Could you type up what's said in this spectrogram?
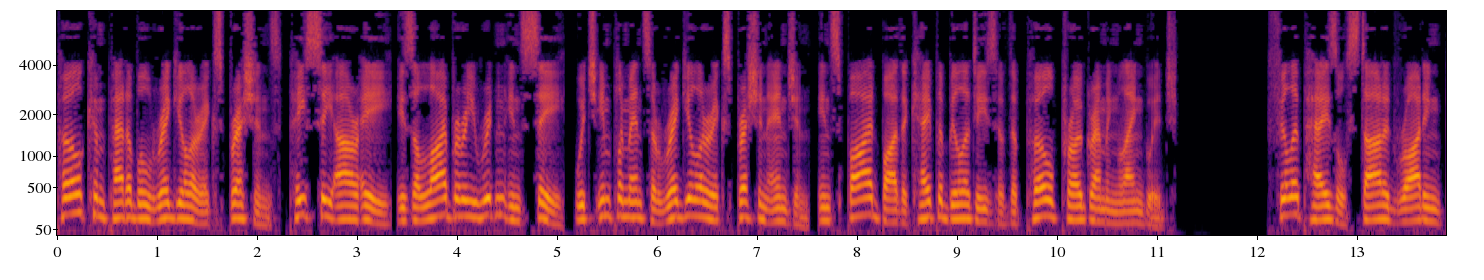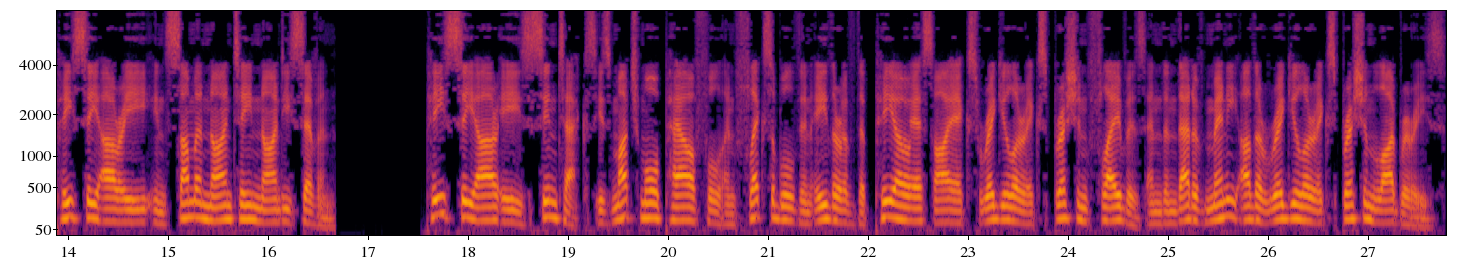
Perl-compatible regular expressions (PCRE) is a library written in C, which implements a regular expression engine, inspired by the capabilities of the Perl programming language. Philip Hazel started writing PCRE in summer 1997. PCRE's syntax is much more powerful and flexible than either of the POSIX regular expression flavors and than that of many other regular expression libraries.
